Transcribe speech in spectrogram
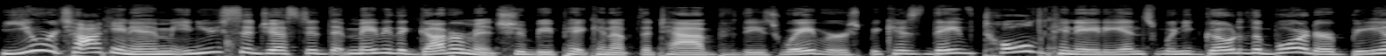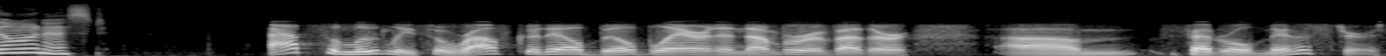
you were talking to him and you suggested that maybe the government should be picking up the tab for these waivers because they've told Canadians when you go to the border, be honest. Absolutely. So Ralph Goodale, Bill Blair, and a number of other um, federal ministers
